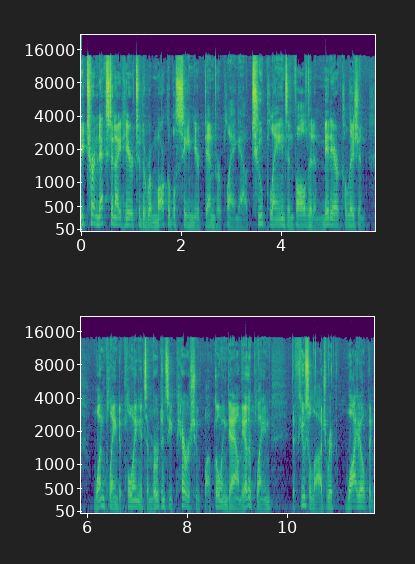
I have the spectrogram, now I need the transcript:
We turn next tonight here to the remarkable scene near Denver playing out. Two planes involved in a mid-air collision. One plane deploying its emergency parachute while going down. The other plane, the fuselage, ripped wide open.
